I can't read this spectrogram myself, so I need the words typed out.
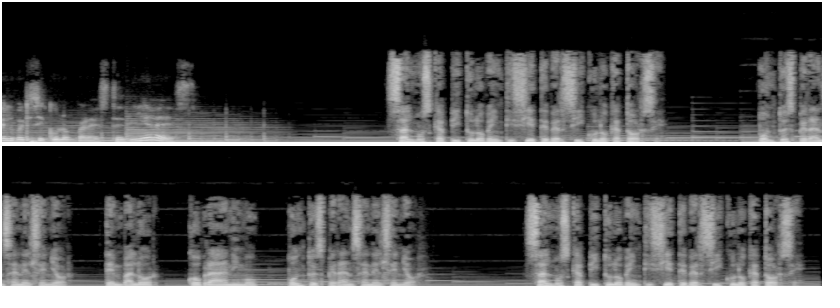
El versículo para este día es Salmos capítulo 27 versículo 14. Pon tu esperanza en el Señor, ten valor, cobra ánimo, pon tu esperanza en el Señor. Salmos capítulo 27 versículo 14.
